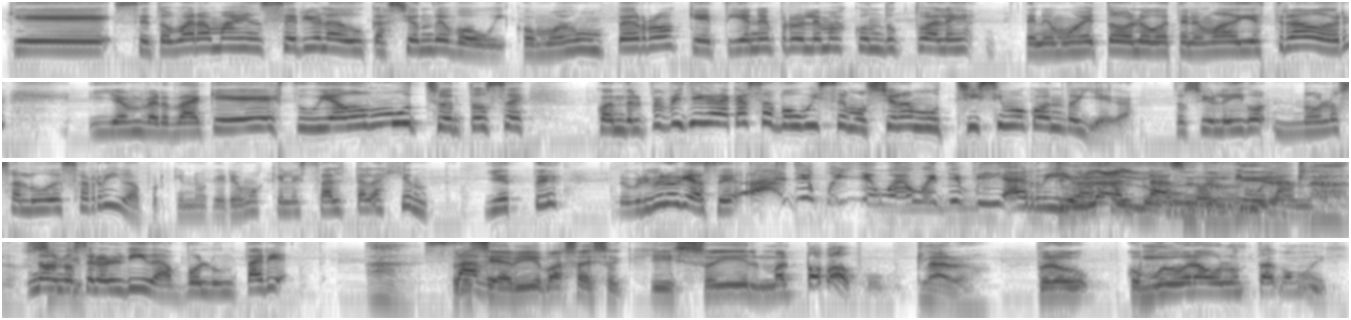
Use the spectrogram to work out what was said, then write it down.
que se tomara más en serio la educación de Bowie. Como es un perro que tiene problemas conductuales, tenemos etólogos, tenemos adiestrador, y yo en verdad que he estudiado mucho, entonces cuando el Pepe llega a la casa, Bowie se emociona muchísimo cuando llega. Entonces yo le digo, no lo saludes arriba, porque no queremos que le salte a la gente. Y este, lo primero que hace, ¡ay, ya, pues, ya, guau, ya, pues", arriba, saltando, se te olvida, estimulando. claro, no, sí no que- se lo olvida, voluntaria. Ah, Pero sabe. si a mí me pasa eso, que soy el mal papá, po. claro. pero con muy buena voluntad, como dije.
